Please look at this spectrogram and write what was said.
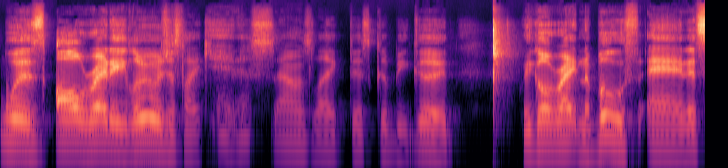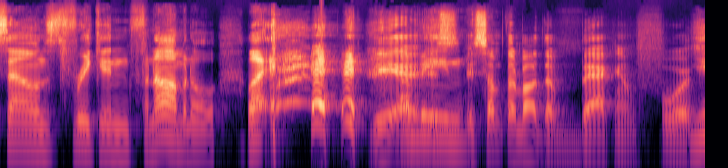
was already Louis was just like, yeah, this sounds like this could be good. We go right in the booth and it sounds freaking phenomenal. Like Yeah, I it's- mean it's, something about the back and forth. Like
